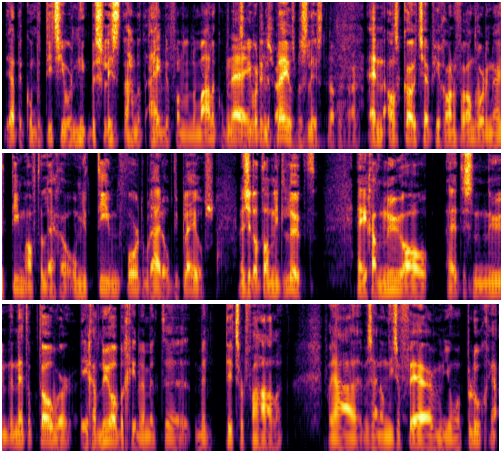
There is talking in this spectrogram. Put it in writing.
ja, de competitie wordt niet beslist aan het einde van de normale competitie. Nee, Die wordt in de waar. play-offs beslist. Dat is waar. En als coach heb je gewoon een verantwoording naar je team af te leggen om je team voor te bereiden op die play-offs. En als je dat dan niet lukt en je gaat nu al, het is nu net oktober, je gaat nu al beginnen met, eh, met dit soort verhalen. Van ja, we zijn nog niet zo ver, een jonge ploeg. Ja,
